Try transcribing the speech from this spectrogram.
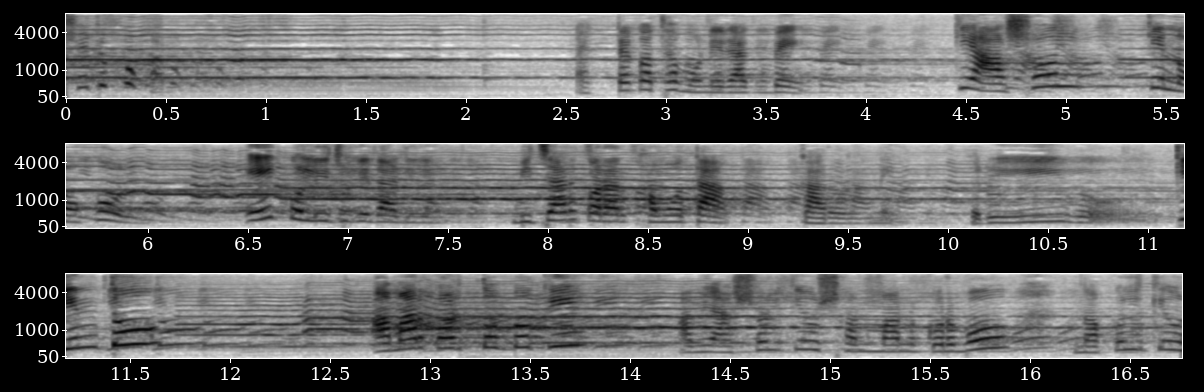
সেটুকু একটা কথা মনে রাখবে, কি আসল, কি নকল, এই কলিযুগে দাঁড়িয়ে। বিচার করার ক্ষমতা কারণ নেই। কিন্তু আমার কর্তব্য কি? আমি আসলকেও সম্মান করব নকলকেও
